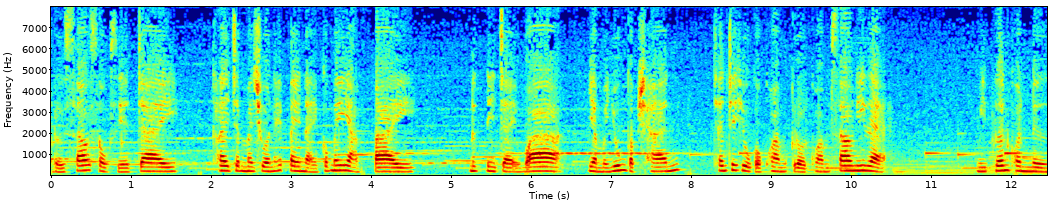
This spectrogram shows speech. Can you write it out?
หรือเศร้าโศกเสียใจ ใครจะมาชวนให้ไปไหนก็ไม่อยากไป นึกในใจว่า อย่ามายุ่งกับฉัน ฉันจะอยู่กับความโกรธความเศร้านี่แหละ มีเพื่อนคนหนึ่ง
